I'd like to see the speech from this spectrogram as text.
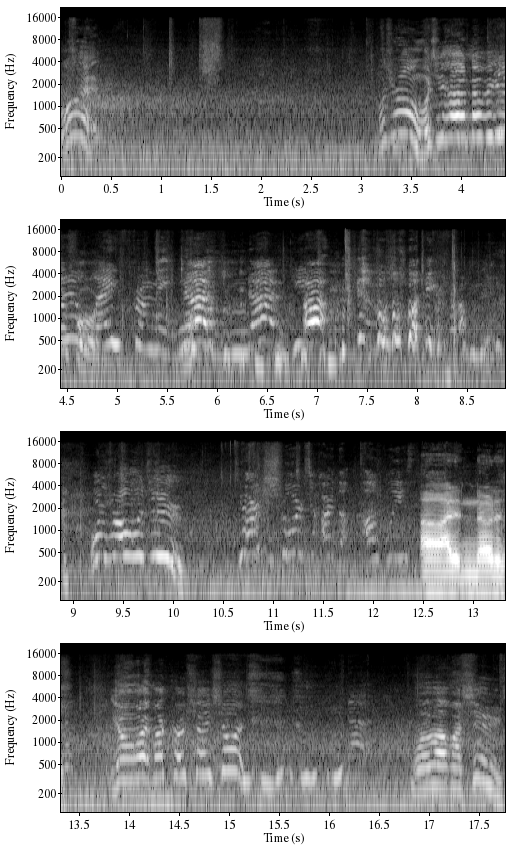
What? What's wrong? What you hiding over here for? Get away from me. No, no, get away from me. What's wrong with you? Your shorts are the ugliest. Oh, I didn't notice. You don't like my crochet shorts? no. What about my shoes?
